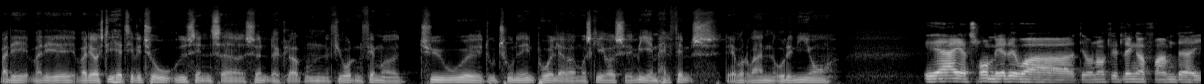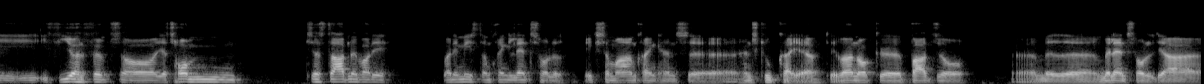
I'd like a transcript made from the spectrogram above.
Var det, var, det, var det også de her TV2-udsendelser søndag kl. 14.25, du tunede ind på, eller var måske også VM 90, der hvor du var en 8-9 år? Ja, jeg tror mere, det var, det var nok lidt længere frem der i, i 94, og jeg tror, mm, til at starte med var det, var det mest omkring landsholdet, ikke så meget omkring hans, øh, hans klubkarriere. Det var nok øh, Baggio øh, med, øh, med landsholdet, jeg,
